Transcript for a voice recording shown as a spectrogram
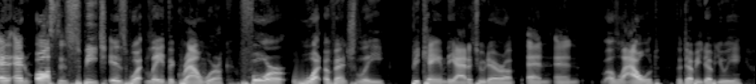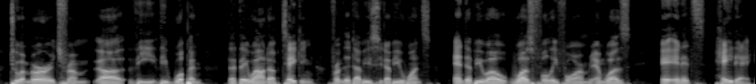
and and Austin's speech is what laid the groundwork for what eventually became the Attitude Era and and allowed the WWE to emerge from uh, the the whooping that they wound up taking from the WCW once NWO was fully formed and was in, its heyday.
